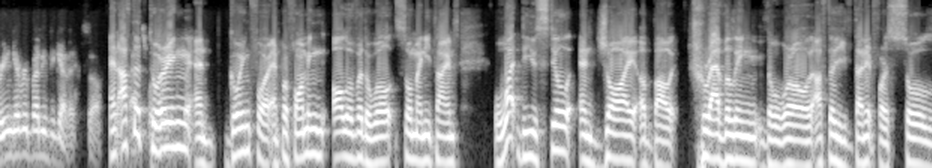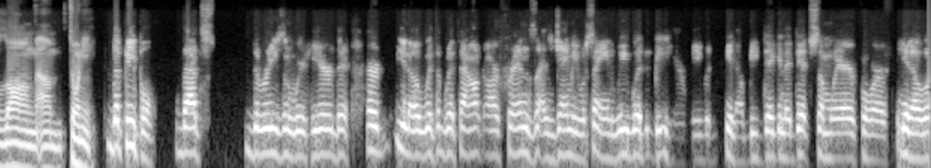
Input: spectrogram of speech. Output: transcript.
bring everybody together. So And after That's what we touring and going for and performing all over the world so many times, what do you still enjoy about traveling the world after you've done it for so long, um, Tony? the people. That's the reason we're here. There, or you know, with without our friends, as Jamie was saying, we wouldn't be here. We would, you know, be digging a ditch somewhere for you know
